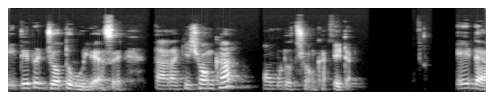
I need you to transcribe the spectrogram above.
এই টাইপের যতগুলি আছে, তারা কি সংখ্যা? অমূলত সংখ্যা, এটা। এটা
